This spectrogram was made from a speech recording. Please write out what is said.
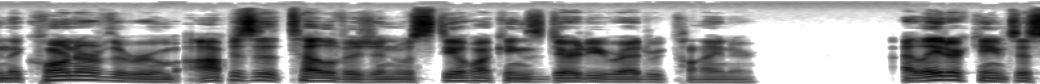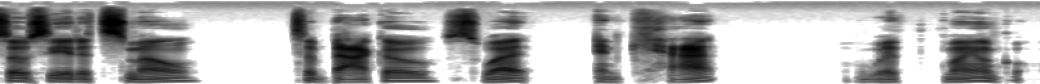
In the corner of the room, opposite the television, was Tio Joaquin's dirty red recliner. I later came to associate its smell, tobacco, sweat, and cat with my uncle.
